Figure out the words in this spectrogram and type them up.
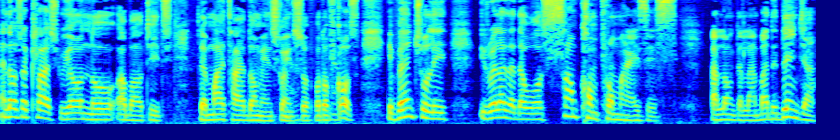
And there was a clash, we all know about it, the martyrdom and so on and so forth. But of course, eventually you realize that there was some compromises along the line. But the danger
